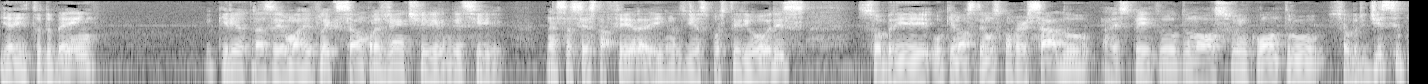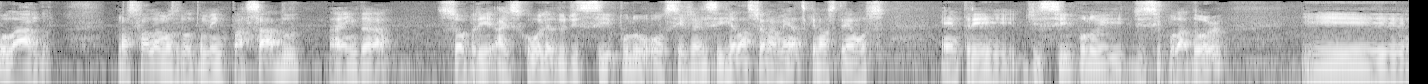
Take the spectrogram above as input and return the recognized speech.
E aí, tudo bem? Eu queria trazer uma reflexão para a gente nesse, nessa sexta-feira e nos dias posteriores sobre o que nós temos conversado a respeito do nosso encontro sobre discipulado. Nós falamos no domingo passado ainda sobre a escolha do discípulo, ou seja, esse relacionamento que nós temos entre discípulo e discipulador. E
